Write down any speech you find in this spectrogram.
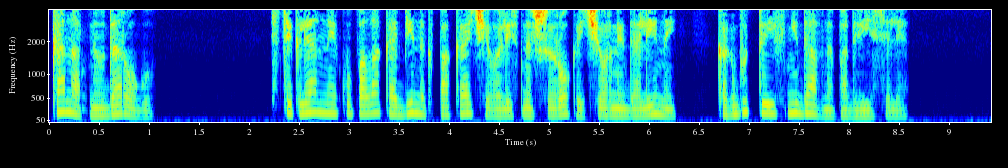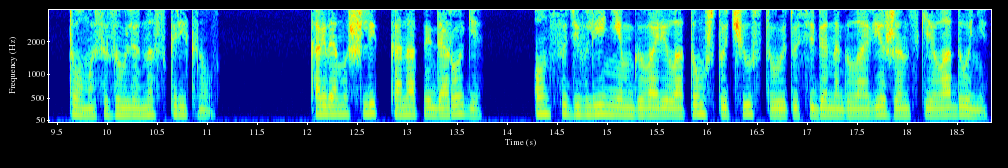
Канатную дорогу. Стеклянные купола кабинок покачивались над широкой черной долиной, как будто их недавно подвесили. Томас изумленно вскрикнул. Когда мы шли к канатной дороге, он с удивлением говорил о том, что чувствует у себя на голове женские ладони.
